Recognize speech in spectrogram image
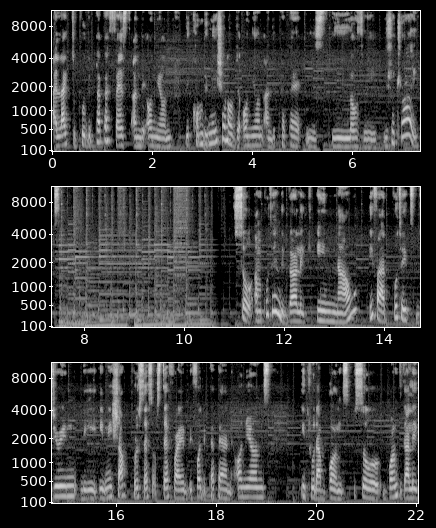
I like to put the pepper first and the onion. The combination of the onion and the pepper is lovely. You should try it. So I'm putting the garlic in now. If I had put it during the initial process of stir frying before the pepper and the onions, it would have burnt. So burnt garlic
